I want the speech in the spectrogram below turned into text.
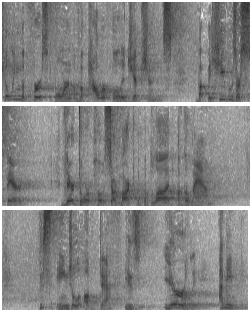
killing the firstborn of the powerful Egyptians. But the Hebrews are spared. Their doorposts are marked with the blood of the Lamb. This angel of death is eerily, I mean,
